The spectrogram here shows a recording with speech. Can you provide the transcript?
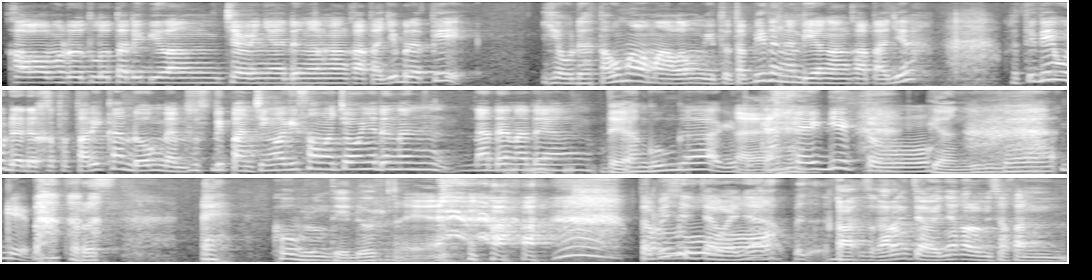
kalau menurut lu tadi bilang ceweknya dengan ngangkat aja berarti ya udah tahu malam-malam gitu. Tapi dengan dia ngangkat aja berarti dia udah ada ketertarikan dong. Dan terus dipancing lagi sama cowoknya dengan nada-nada yang Dia- ganggu nggak gitu. Kan Eh. kayak gitu. Ganggu nggak? gitu. Terus kok belum tidur? Iya. Tapi si ceweknya sekarang ceweknya kalau misalkan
